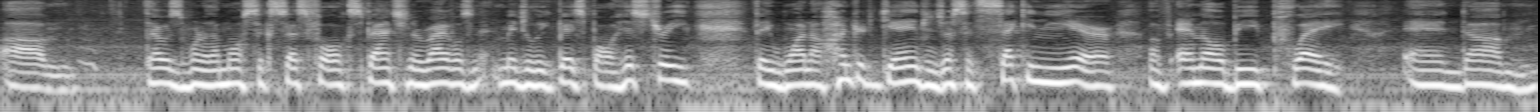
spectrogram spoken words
Um, that was one of the most successful expansion arrivals in Major League Baseball history. They won 100 games in just its second year of MLB play. And um,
